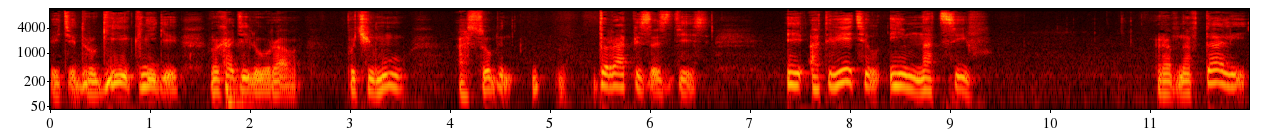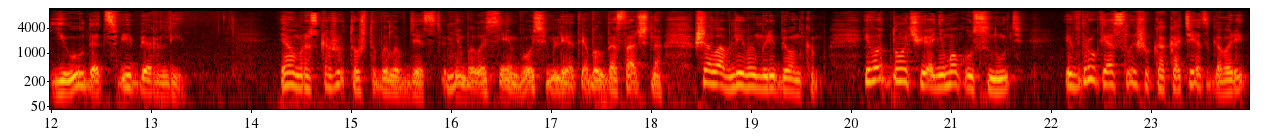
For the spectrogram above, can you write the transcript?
ведь и другие книги выходили у Рава. Почему особенно трапеза здесь? И ответил им Нацив, Равнафтали Иуда Цви Берлин – я вам расскажу то, что было в детстве. Мне было 7-8 лет, я был достаточно шаловливым ребенком. И вот ночью я не мог уснуть. И вдруг я слышу, как отец говорит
